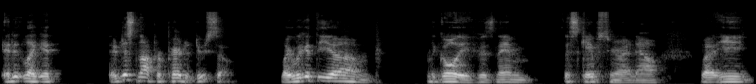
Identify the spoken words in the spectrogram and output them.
It like it, they're just not prepared to do so. Like look at the um the goalie whose name escapes me right now, but he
